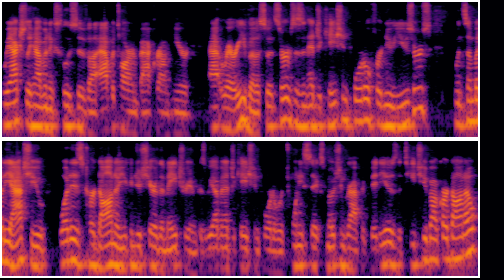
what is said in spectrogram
We actually have an exclusive uh, avatar and background here at Rare Evo. So it serves as an education portal for new users. When somebody asks you, what is Cardano, you can just share the Atrium because we have an education portal with 26 motion graphic videos that teach you about Cardano.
